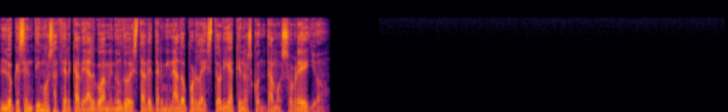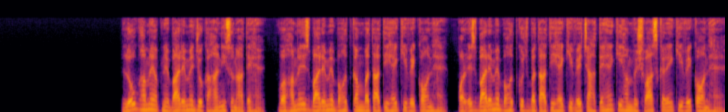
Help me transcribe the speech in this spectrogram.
Lo que sentimos acerca de algo a menudo está determinado por la historia que nos contamos sobre ello. लोग हमें अपने बारे में जो कहानी सुनाते हैं वह हमें इस बारे में बहुत कम बताती है कि वे कौन हैं और इस बारे में बहुत कुछ बताती है कि वे चाहते हैं कि हम विश्वास करें कि वे कौन हैं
